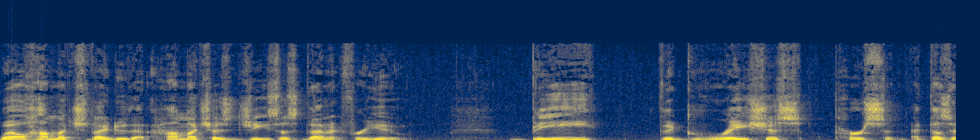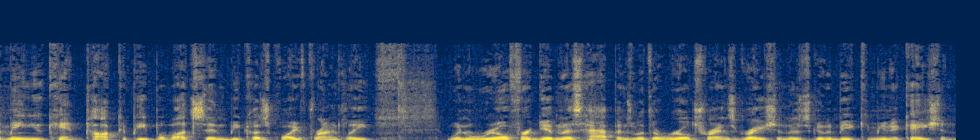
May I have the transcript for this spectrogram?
Well, how much should I do that? How much has Jesus done it for you? Be the gracious person. That doesn't mean you can't talk to people about sin because, quite frankly, when real forgiveness happens with a real transgression, there's going to be communication.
